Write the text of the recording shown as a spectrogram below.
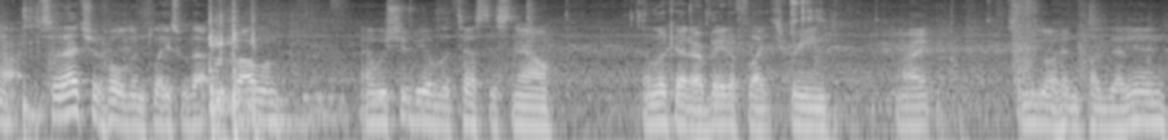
Alright, so that should hold in place without any problem. And we should be able to test this now and look at our Betaflight screen. Alright, so let me go ahead and plug that in.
